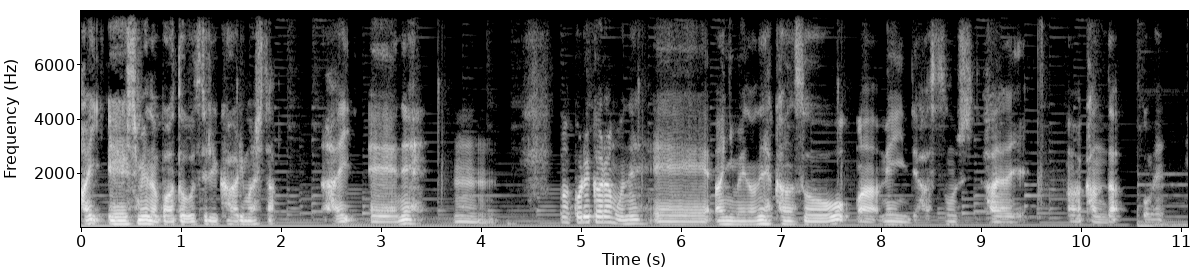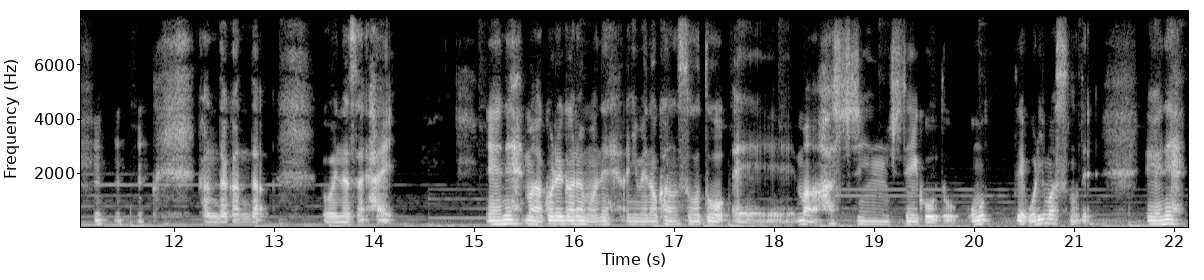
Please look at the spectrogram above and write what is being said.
はい、えー、締めのパート移り変わりました。はい、えーね、うん。まあ、これからもね、えー、アニメのね、感想を、まあ、メインで発送し、はい、あ、噛んだ。ごめん。噛んだ噛んだ。ごめんなさい。はい。えー、ね、まあ、これからもね、アニメの感想と、えー、まあ、発信していこうと思っておりますので、えー、ね、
